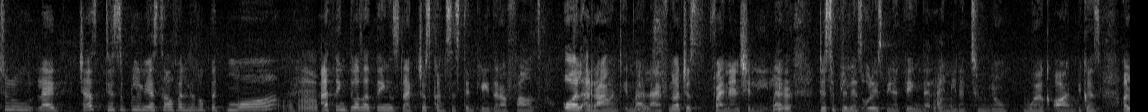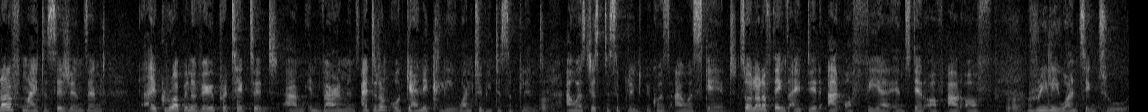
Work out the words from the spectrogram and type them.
to like just discipline yourself a little bit more. Mm-hmm. I think those are things like just consistently that I felt all around in my Yes. life, not just financially. Like Yes. discipline has always been a thing that I needed to you know work on because a lot of my decisions and I grew up in a very protected um, environment. I didn't organically want to be disciplined. I was just disciplined because I was scared. So a lot of things I did out of fear instead of out of really wanting to.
